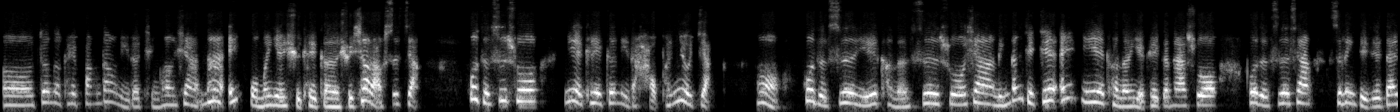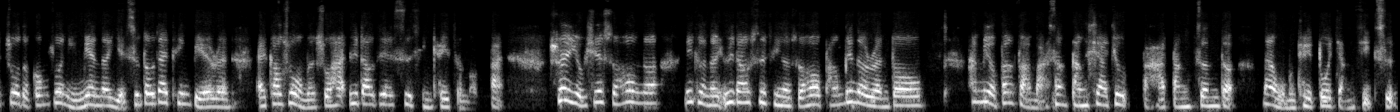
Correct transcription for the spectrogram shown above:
呃，真的可以帮到你的情况下，那诶，我们也许可以跟学校老师讲，或者是说你也可以跟你的好朋友讲。哦，或者是也可能是说像铃铛姐姐，哎，你也可能也可以跟她说，或者是像司令姐姐在做的工作里面呢，也是都在听别人来告诉我们说她遇到这件事情可以怎么办。所以有些时候呢，你可能遇到事情的时候，旁边的人都还没有办法马上当下就把它当真的，那我们可以多讲几次，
